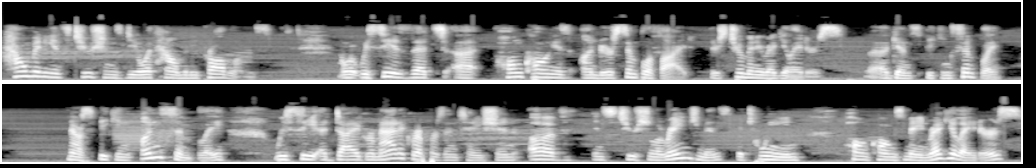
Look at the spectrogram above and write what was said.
how many institutions deal with how many problems. What we see is that uh, Hong Kong is undersimplified. There's too many regulators, uh, again, speaking simply. Now, speaking unsimply, we see a diagrammatic representation of institutional arrangements between Hong Kong's main regulators,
